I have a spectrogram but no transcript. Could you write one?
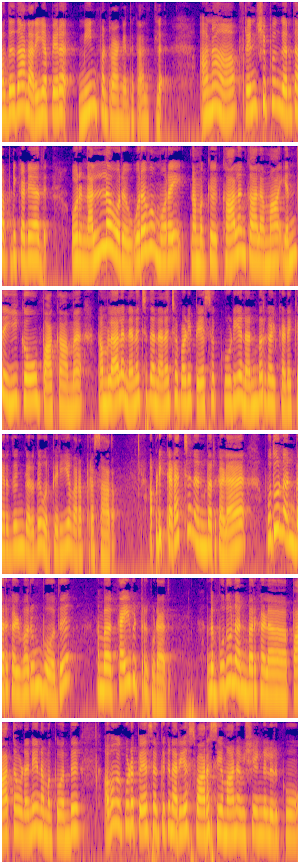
அதுதான் நிறைய பேரை மீன் பண்ணுறாங்க இந்த காலத்தில். ஆனால் ஃப்ரெண்ட்ஷிப்புங்கிறது அப்படி கிடையாது. ஒரு நல்ல ஒரு உறவு முறை நமக்கு காலங்காலமாக எந்த ஈகோவும் பார்க்காம நம்மளால் நினச்சதை நினச்சபடி பேசக்கூடிய நண்பர்கள் கிடைக்கிறதுங்கிறது ஒரு பெரிய வரப்பிரசாதம். அப்படி கிடைச்ச நண்பர்களை புது நண்பர்கள் வரும்போது நம்ம கைவிட்டுறக்கூடாது. அந்த புது நண்பர்களை பார்த்த உடனே நமக்கு வந்து அவங்க கூட பேசுகிறதுக்கு நிறைய சுவாரஸ்யமான விஷயங்கள் இருக்கும்.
